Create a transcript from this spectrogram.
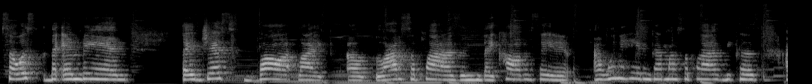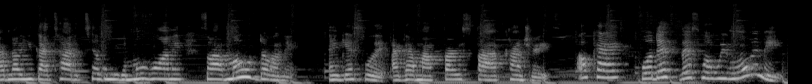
So it's the and then they just bought like a lot of supplies and they called and said, I went ahead and got my supplies because I know you got tired of telling me to move on it. So I moved on it. And guess what? I got my first five contracts. Okay, well that's that's what we wanted.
